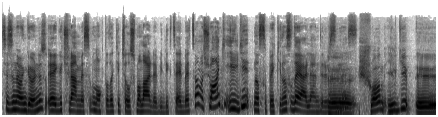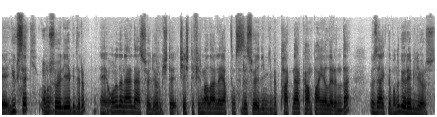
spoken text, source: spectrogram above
Sizin öngörünüz e, güçlenmesi bu noktadaki çalışmalarla birlikte elbette ama şu anki ilgi nasıl peki? Nasıl değerlendirirsiniz? Ee, şu an ilgi e, yüksek, onu söyleyebilirim. E, onu da nereden söylüyorum? İşte çeşitli firmalarla yaptığım size söylediğim gibi partner kampanyalarında özellikle bunu görebiliyoruz.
